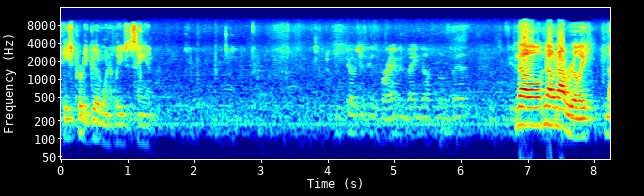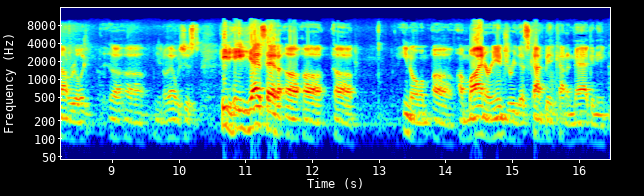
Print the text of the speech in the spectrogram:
he's pretty good when it leaves his hand. Brannen banged up a little bit? No, no, not really, not really. Uh, uh, you know, that was just, he, he has had a, a, a, you know, a, a minor injury that's kind of been kind of nagging him.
